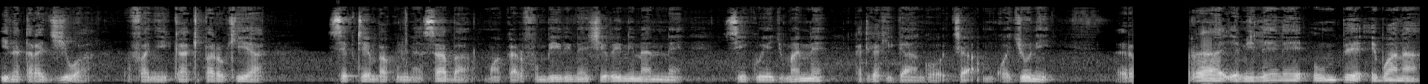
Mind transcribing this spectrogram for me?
inatarajiwa kufanyika kiparokia Septemba 17 mwaka 2024 siku ya Jumanne katika kigango cha Mkwajuni. Raha ya milele umpe e Bwana,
